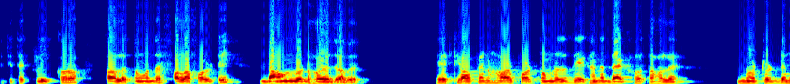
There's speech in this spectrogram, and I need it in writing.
এটিতে ক্লিক করো, তাহলে তোমাদের ফলাফলটি ডাউনলোড হয়ে যাবে। এটি ওপেন হওয়ার পর তোমরা যদি এখানে দেখো, তাহলে নটরডেম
